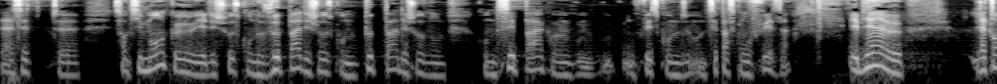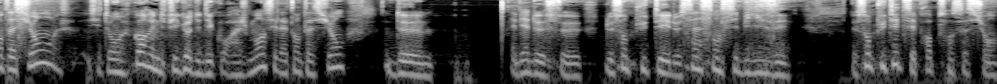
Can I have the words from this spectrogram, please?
à cet sentiment qu'il y a des choses qu'on ne veut pas, des choses qu'on ne peut pas, des choses qu'on ne sait pas, qu'on fait ce qu'on ne sait pas ce qu'on fait, ça. eh bien la tentation, c'est encore une figure du découragement, c'est la tentation de eh bien de se de s'amputer, de s'insensibiliser, de s'amputer de ses propres sensations,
